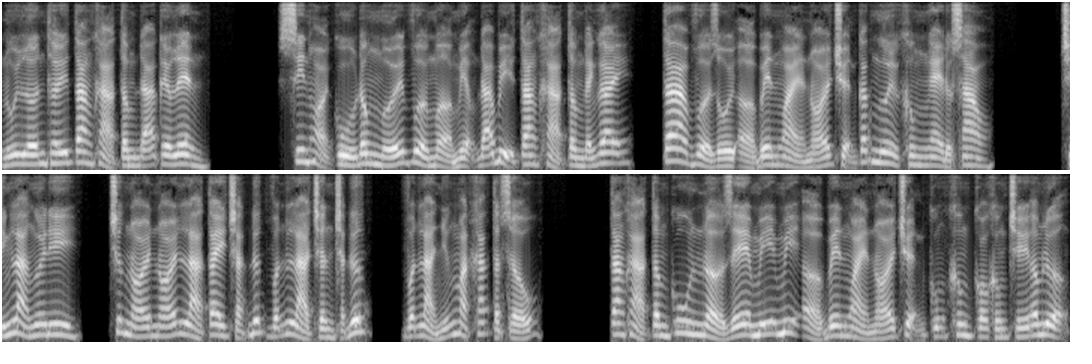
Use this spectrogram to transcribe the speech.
Núi lớn thấy tang khả tâm đã kêu lên. Xin hỏi cù đông mới vừa mở miệng đã bị tang khả tâm đánh gãy, ta vừa rồi ở bên ngoài nói chuyện các ngươi không nghe được sao. Chính là ngươi đi, trước nói nói là tay chặt đứt vẫn là chân chặt đứt, vẫn là những mặt khác tật xấu. Tăng khả tâm cu nở dê mỹ mỹ ở bên ngoài nói chuyện cũng không có khống chế âm lượng,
